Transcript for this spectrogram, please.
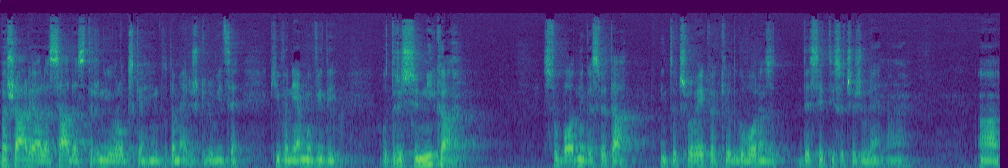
Bašarja al-Assada strani evropske in tudi ameriške lovice, ki v njemu vidi odrešenika svobodnega sveta in to človeka, ki je odgovoren za deset tisoče življenj. Ne? Uh,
